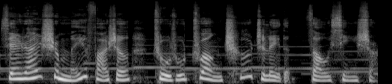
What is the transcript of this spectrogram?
显然是没发生诸如撞车之类的糟心事儿。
